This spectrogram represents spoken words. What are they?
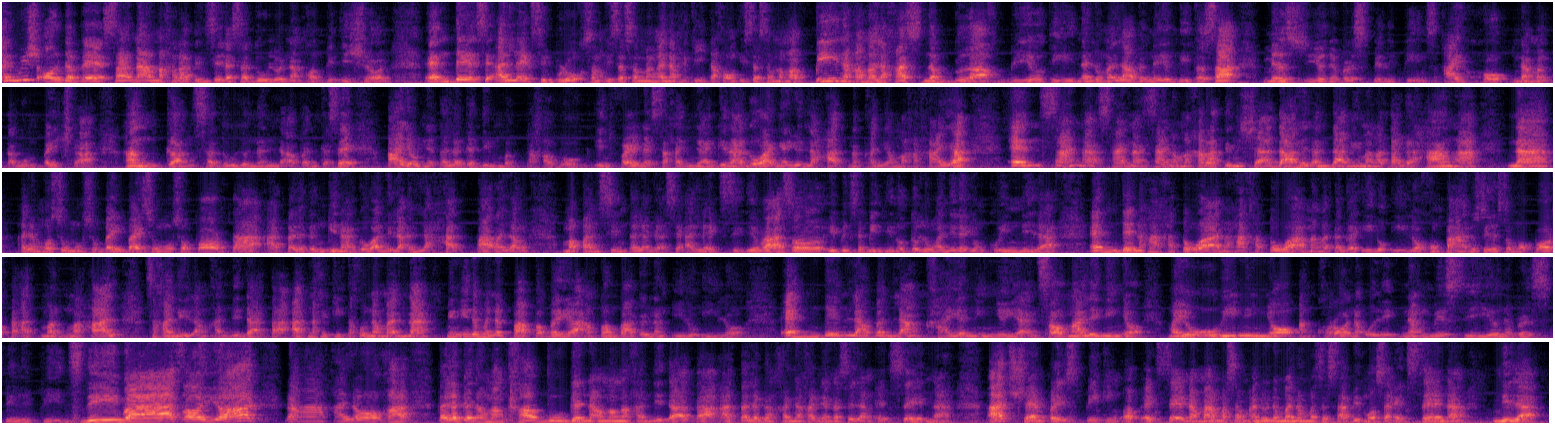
I wish all the best. Sana makarating sila sa dulo ng competition. And then si Alexi Brooks, ang isa sa mga nakikita kong isa sa mga pinakamalakas na black beauty na lumalaban ngayon dito sa Miss Universe Philippines. I hope na magtagumpay siya hanggang sa dulo ng laban kasi ayaw niya talaga din magpakabog. In fairness sa kanya, ginagawa niya yung lahat ng kanyang makakaya And sana, sana, sana makarating siya dahil ang daming mga tagahanga na alam mo sumusubaybay, sumusuporta at talagang ginagawa nila ang lahat para lang mapansin talaga si Alexi, di ba? So, ibig sabihin tinutulungan nila yung queen nila. And then nakakatuwa, nakakatuwa mga taga Iloilo kung paano sila sumuporta at magmahal sa kanilang kandidata. At nakikita ko naman na hindi naman nagpapabaya ang pambato ng Iloilo. And then, laban lang, kaya ninyo yan. So, malay ninyo, may uuwi ninyo ang corona uli ng Miss Universe Philippines. Di ba? So, yun! Nakakaloka. Talaga namang kabugan na ang mga kandidata at talagang kanya-kanya na silang eksena. At syempre, speaking of eksena, ma'am, masam ano naman ang masasabi mo sa eksena nila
